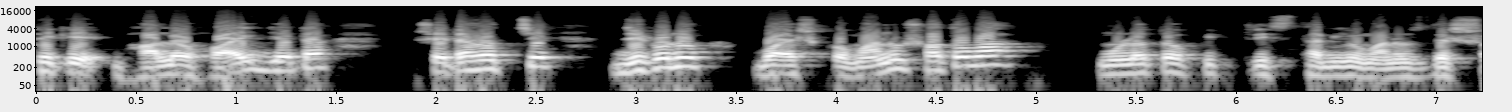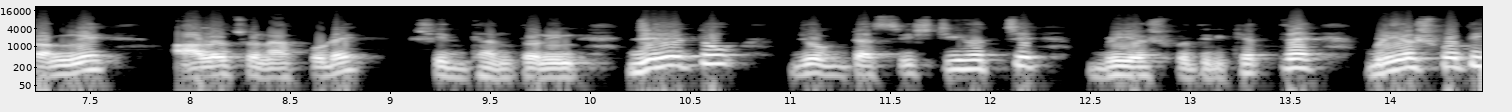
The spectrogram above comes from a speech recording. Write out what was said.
থেকে ভালো হয় যেটা সেটা হচ্ছে যে কোনো বয়স্ক মানুষ অথবা মূলত পিতৃস্থানীয় মানুষদের সঙ্গে আলোচনা করে সিদ্ধান্ত নিন। যেহেতু যোগটা সৃষ্টি হচ্ছে বৃহস্পতির ক্ষেত্রে, বৃহস্পতি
